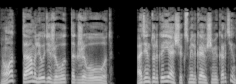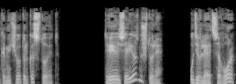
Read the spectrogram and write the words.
Вот там люди живут так живут, один только ящик с мелькающими картинками чего только стоит. «Ты серьезно, что ли?» — удивляется вор,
